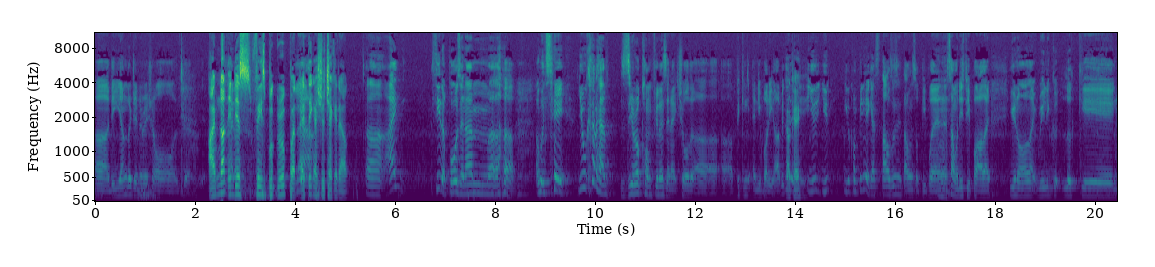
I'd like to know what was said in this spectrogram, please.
uh, the younger generation or, or the, I'm not in this Facebook group, but I think I should check it out. uh, I see the post and I'm uh, I would say you kind of have zero confidence in actual uh, uh, uh, picking anybody up because Okay. you you you're competing against thousands and thousands of people, and, and Mm. some of these people are like you know like really good looking,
